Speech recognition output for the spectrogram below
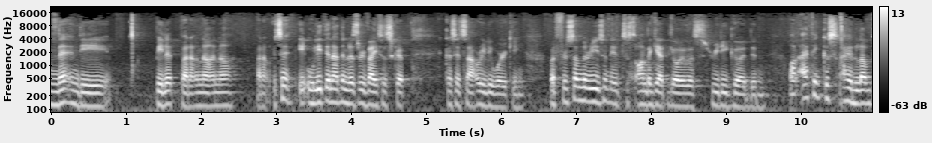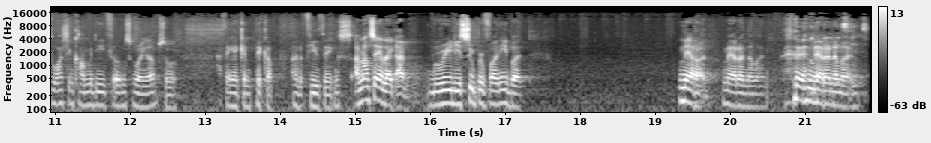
hindi, hindi, pilit, parang na, ano, parang, isa, ulitin natin, let's revise the script because it's not really working. But for some reason, it's just on the get-go, it was really good. And, well, I think because I loved watching comedy films growing up, so I think I can pick up on a few things. I'm not saying like I'm really super funny, but meron, meron naman. meron naman.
